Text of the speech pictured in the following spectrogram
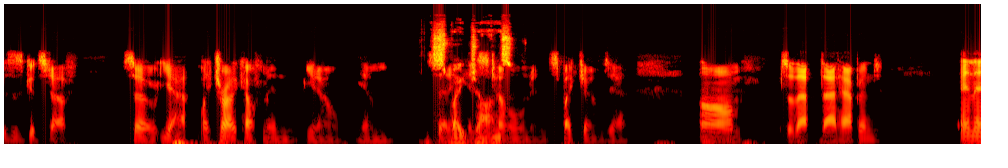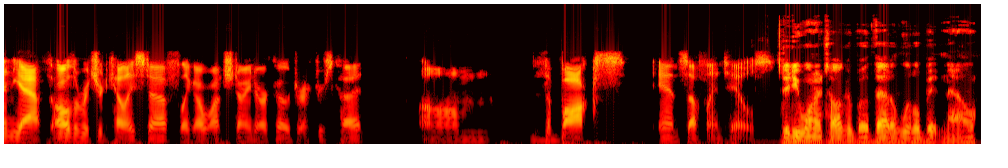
This is good stuff. So yeah, like Charlie Kaufman, you know him, Spike tone and Spike Jonze, yeah. Um, so that that happened, and then yeah, all the Richard Kelly stuff. Like I watched Donnie Darko director's cut, um, The Box, and Southland Tales. Did you want to talk about that a little bit now?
